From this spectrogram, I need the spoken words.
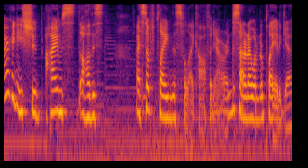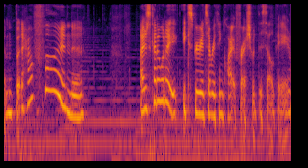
I reckon he should. I'm. Oh, this. I stopped playing this for like half an hour and decided I wanted to play it again. But how fun! I just kind of want to experience everything quite fresh with this LP.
